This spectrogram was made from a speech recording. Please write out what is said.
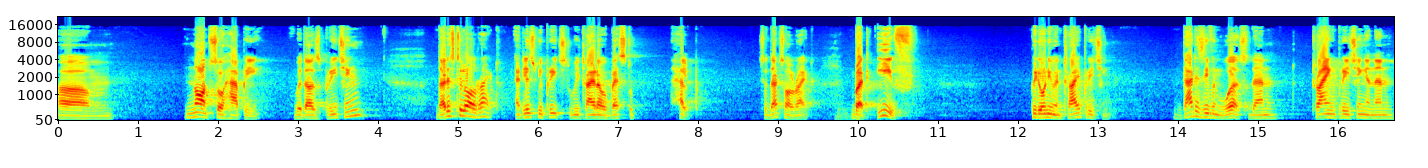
um, not so happy with us preaching, that is still all right. At least we preached, we tried our best to help. So that's all right. But if we don't even try preaching. That is even worse than trying preaching and then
